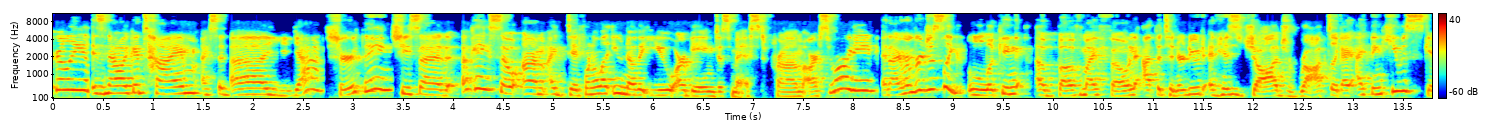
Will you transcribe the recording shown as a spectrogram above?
girly, is now a good time? I said, Uh, yeah, sure thing. She said, Okay, so um, I did want to let you know that you are being dismissed from our sorority. And I remember just like looking above my phone at the Tinder dude and his jaw dropped. Like, I, I think he was scared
